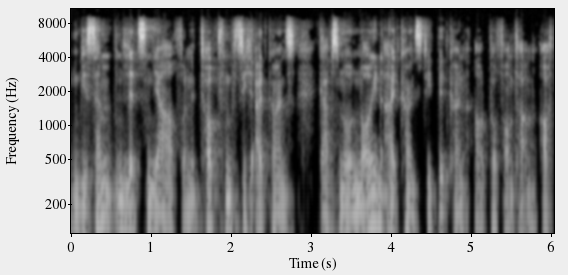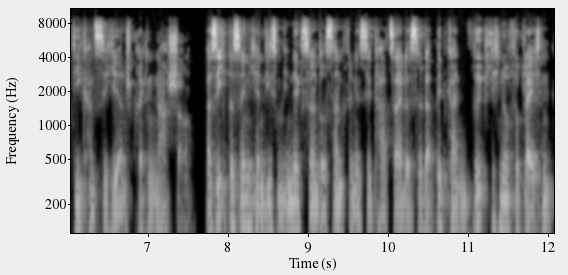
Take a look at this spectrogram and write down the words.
im gesamten letzten Jahr von den Top 50 Altcoins gab es nur neun Altcoins, die Bitcoin outperformed haben. Auch die kannst du hier entsprechend nachschauen. Was ich persönlich an diesem Index so interessant finde, ist die Tatsache, dass wir da Bitcoin wirklich nur vergleichen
